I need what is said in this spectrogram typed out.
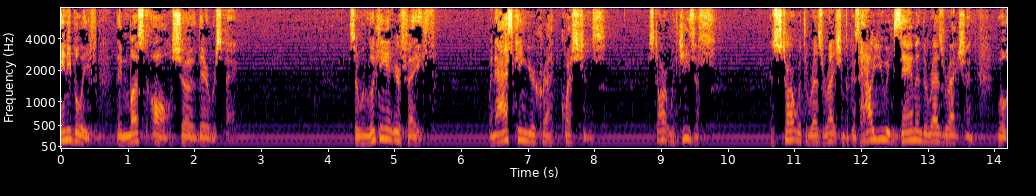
any belief, they must all show their respect. So, when looking at your faith, when asking your questions, start with Jesus and start with the resurrection because how you examine the resurrection will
